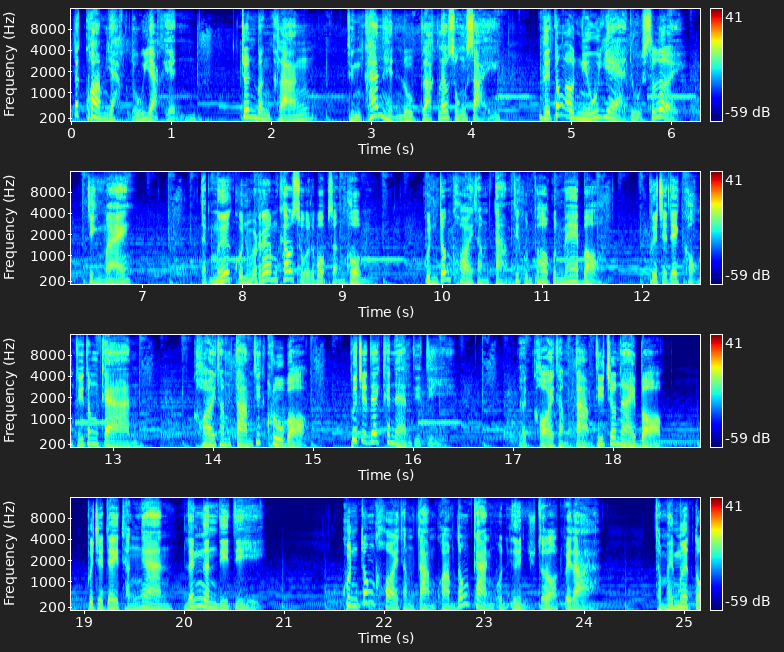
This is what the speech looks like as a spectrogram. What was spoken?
และความอยากรู้อยากเห็น จนบางครั้งถึงขั้นเห็นรูปลักษณ์แล้วสงสัย เลยต้องเอานิ้วแย่ดูซะเลย จริงไหม แต่เมื่อคุณเริ่มเข้าสู่ระบบสังคม คุณต้องคอยทำตามที่คุณพ่อคุณแม่บอก เพื่อจะได้ของที่ต้องการ คอยทำตามที่ครูบอก เพื่อจะได้คะแนนดีๆ และคอยทำตามที่เจ้านายบอก เพื่อจะได้ทั้งงานและเงินดีๆ คุณต้องคอยทำตามความต้องการของคนอื่นอยู่ตลอดเวลาทำให้เมื่อโต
